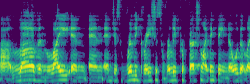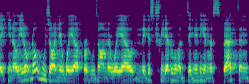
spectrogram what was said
uh, love and light and, and, and just really gracious, really professional. I think they know that like, you know, you don't know who's on your way up or who's on their way out and they just treat everyone with dignity and respect. And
